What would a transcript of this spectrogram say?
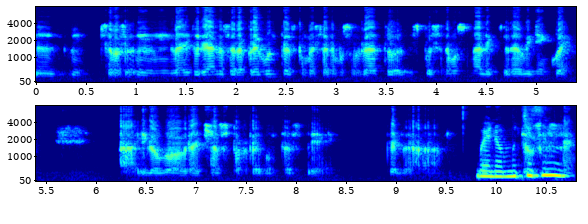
la editorial nos hará preguntas, conversaremos un rato, después haremos una lectura bilingüe ah, y luego habrá chance para preguntas de, de la... Bueno, muchísimas...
